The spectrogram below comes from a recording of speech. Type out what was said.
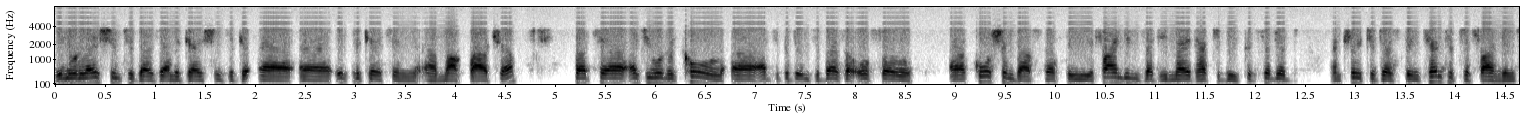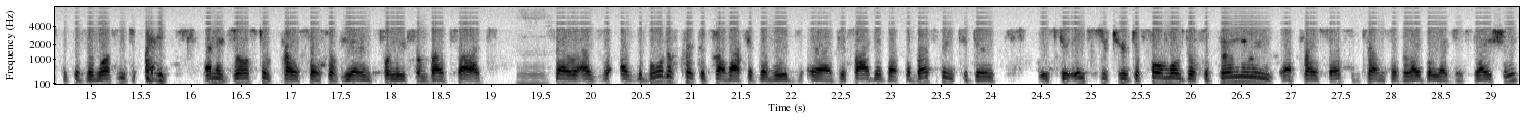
in relation to those allegations uh, uh, implicating uh, Mark Boucher. But as you will recall, Advocate Ntsebeza also cautioned us that the findings that he made had to be considered and treated as being tentative findings because there wasn't an exhaustive process of hearing fully from both sides. Mm. So, as as the Board of Cricket South Africa, we've uh, decided that the best thing to do is to institute a formal disciplinary uh, process in terms of labour legislation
